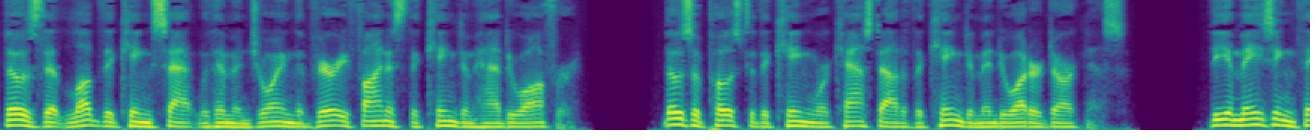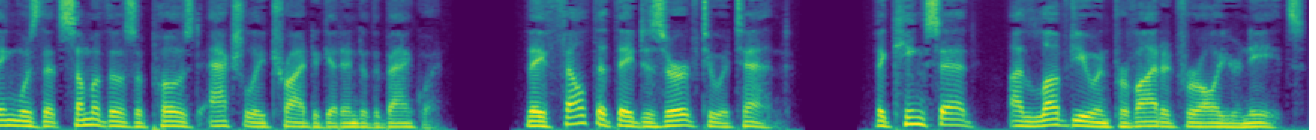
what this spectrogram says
Those that loved the king sat with him enjoying the very finest the kingdom had to offer. Those opposed to the king were cast out of the kingdom into utter darkness. The amazing thing was that some of those opposed actually tried to get into the banquet. They felt that they deserved to attend. The king said, I loved you and provided for all your needs.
